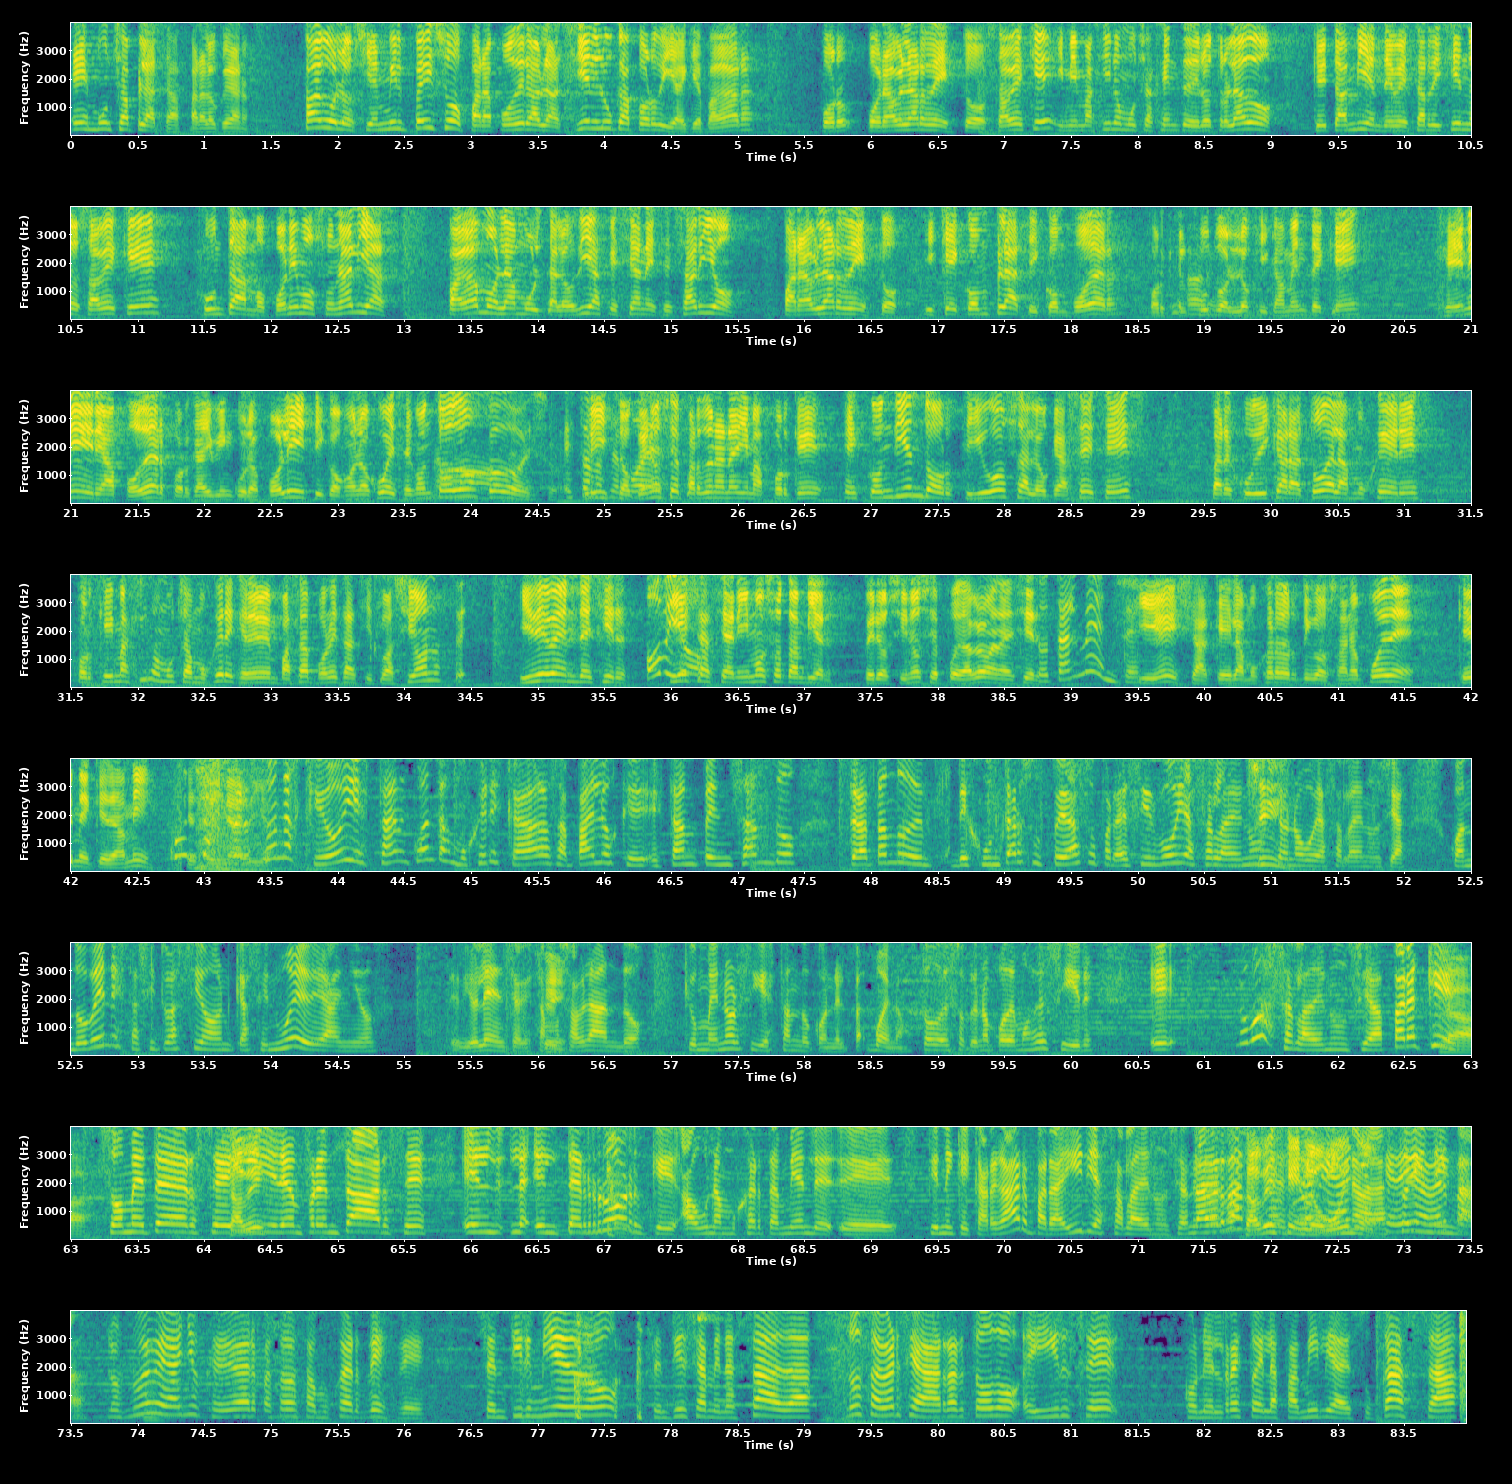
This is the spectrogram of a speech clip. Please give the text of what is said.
Es mucha plata para lo que gano. Pago los 100 mil pesos para poder hablar. 100 lucas por día hay que pagar por, por hablar de esto. ¿Sabes qué? Y me imagino mucha gente del otro lado que también debe estar diciendo, ¿sabes qué? Juntamos, ponemos un alias, pagamos la multa los días que sea necesario para hablar de esto. Y que con plata y con poder, porque el Claro. fútbol lógicamente que genera poder, porque hay vínculos políticos con los jueces, con todo. Todo eso. Esto no Listo, que no se perdona a nadie más, porque escondiendo a Ortigosa lo que haces es perjudicar a todas las mujeres, porque imagino muchas mujeres que deben pasar por esa situación y deben decir, si ella se animó, yo también, pero si no se puede hablar, van a decir, Totalmente. si ella, que es la mujer de Ortigosa, no puede, ¿qué me queda a mí? Que ¿Cuántas soy nadie? personas que hoy están, cuántas mujeres cagadas a palos que están pensando, tratando de, de juntar sus pedazos para decir voy a hacer la denuncia Sí. o no voy a hacer la denuncia? Cuando ven esta situación que hace nueve años de violencia que estamos Sí. hablando, que un menor sigue estando con el... Bueno, todo eso que no podemos decir, eh, no va a hacer la denuncia. ¿Para qué? Claro. Someterse, ¿Sabés? ir, enfrentarse, el, terror que a una mujer también le eh, tiene que cargar para ir y hacer la denuncia. La verdad, ¿Sabés no sé, qué es estoy lo bueno? que estoy indignada. los nueve años que debe haber pasado esta mujer desde sentir miedo, sentirse amenazada, no saber si agarrar todo e irse con el resto de la familia de su casa,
